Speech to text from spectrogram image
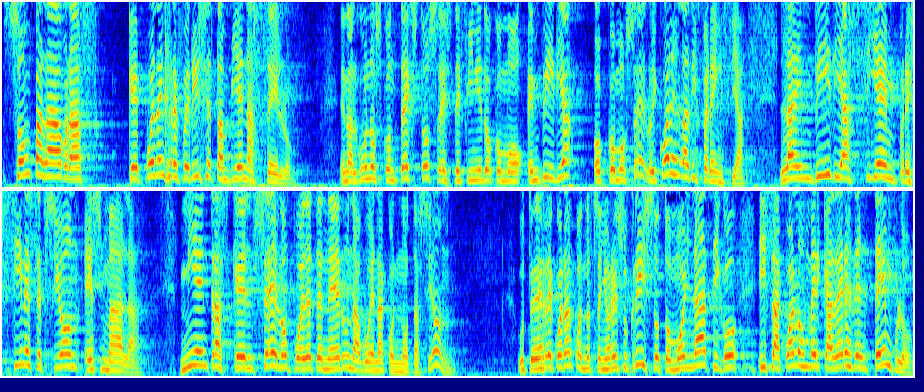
son palabras que pueden referirse también a celo. En algunos contextos es definido como envidia o como celo. ¿Y cuál es la diferencia? La envidia siempre, sin excepción, es mala, mientras que el celo puede tener una buena connotación. Ustedes recuerdan cuando el Señor Jesucristo tomó el látigo y sacó a los mercaderes del templo.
